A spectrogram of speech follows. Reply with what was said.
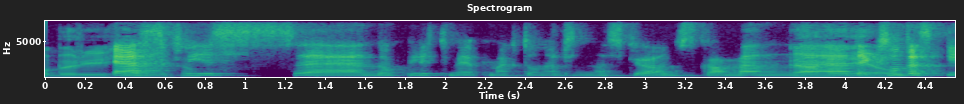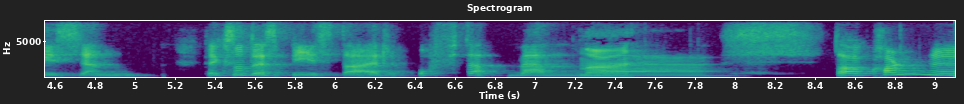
og Burger King? Jeg liksom? spiser eh, nok litt mye på McDonald's enn jeg skulle ønska, men Ja, eh, jeg det er sånn at jeg spiser en det er ikke sånn at jeg spiser der ofte, men eh, da kan det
